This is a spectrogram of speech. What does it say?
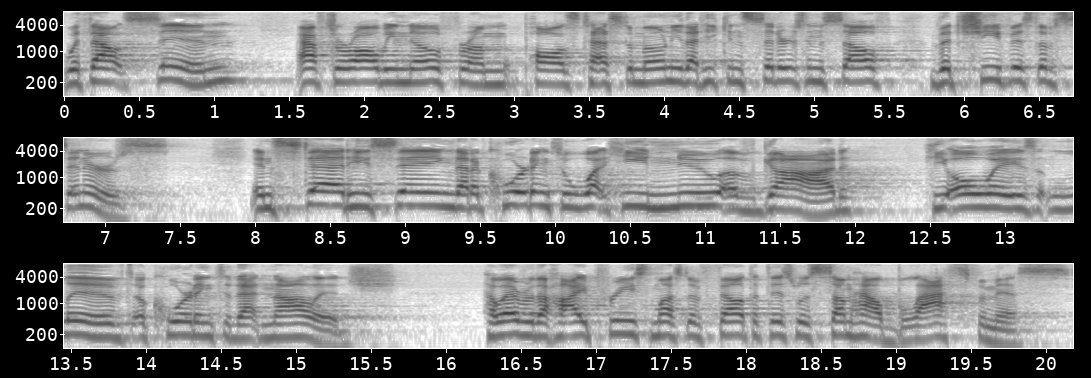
without sin. After all, we know from Paul's testimony that he considers himself the chiefest of sinners. Instead, he's saying that according to what he knew of God, he always lived according to that knowledge. However, the high priest must have felt that this was somehow blasphemous,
